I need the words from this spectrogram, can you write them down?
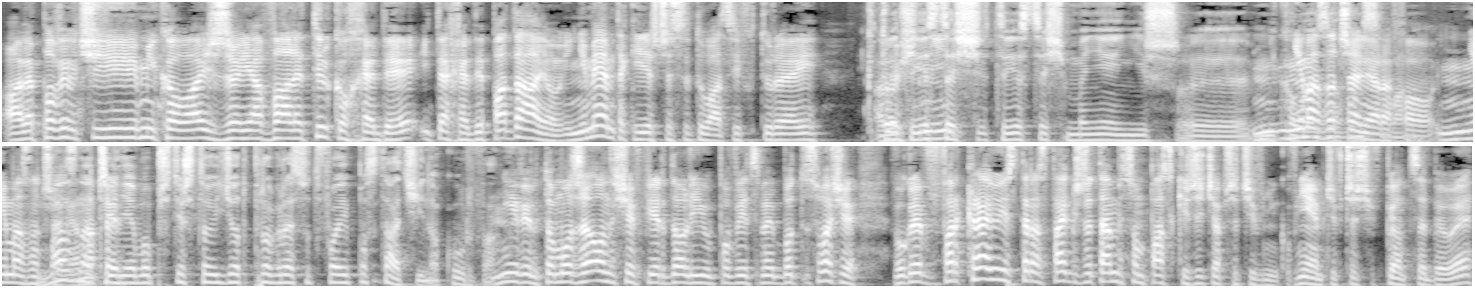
Ale powiem ci, Mikołaj, że ja walę tylko heady i te heady padają. I nie miałem takiej jeszcze sytuacji, w której Ktoś Ale ty, mi... jesteś, ty jesteś mniej niż yy, Mikołaj Nie ma znaczenia, Rafał. Nie ma znaczenia. Ma znaczenie, bo przecież to idzie od progresu twojej postaci, no kurwa. Nie wiem, to może on się wpierdolił, powiedzmy, bo słuchajcie, w ogóle w Far Cry'u jest teraz tak, że tam są paski życia przeciwników. Nie wiem, czy wcześniej w piątce były.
